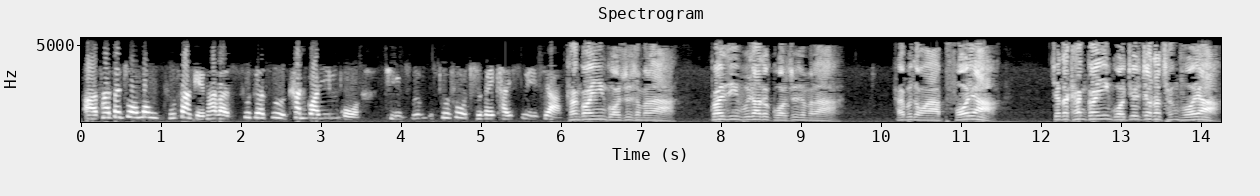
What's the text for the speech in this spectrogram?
啊、他在做梦，菩萨给他了四个字“看观音果”，请师师傅慈悲开示一下。看观音果是什么啦？观世音菩萨的果是什么啦？还不懂啊？佛呀，叫他看观音果，就叫他成佛呀。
